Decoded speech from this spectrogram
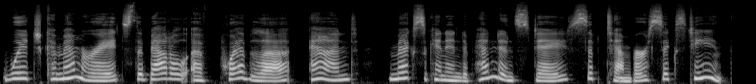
which commemorates the Battle of Puebla, and Mexican Independence Day, September 16th.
